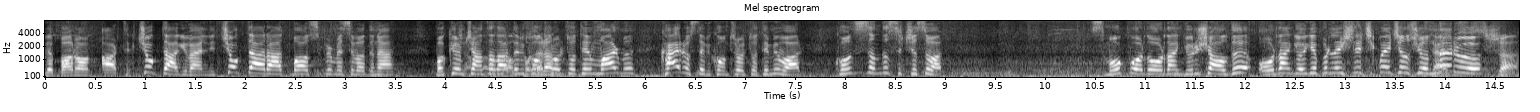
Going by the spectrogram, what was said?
Ve Baron artık çok daha güvenli, çok daha rahat Bao Supermassive adına. Bakıyorum Canlar çantalarda bir kontrol totemi var mı? Kairos'ta bir kontrol totemi var. Konzistan'ın da sıçrası var. Smoke bu arada oradan görüş aldı. Oradan gölge fırlayışıyla çıkmaya çalışıyor. Naru Sıçra.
